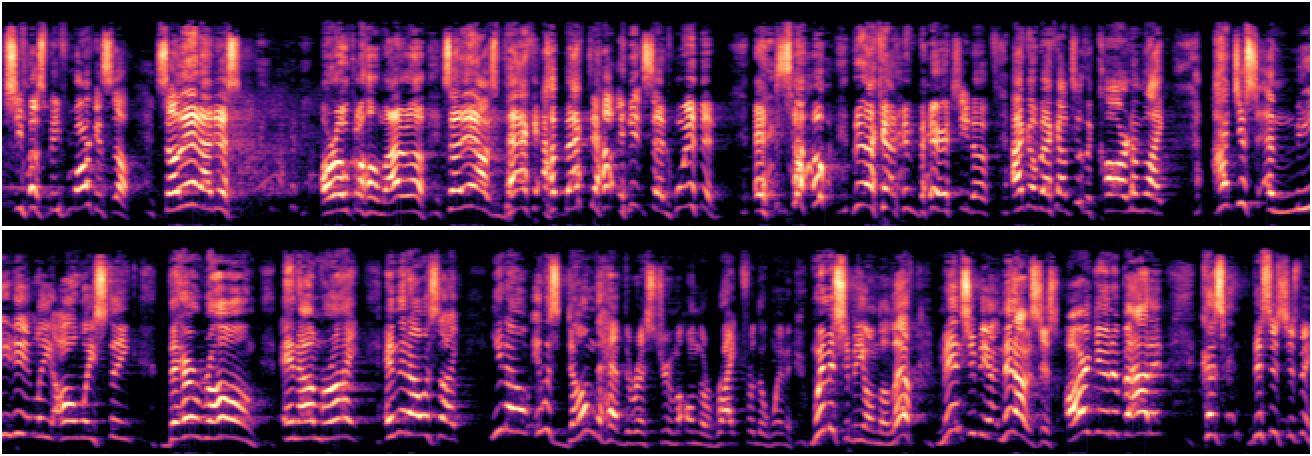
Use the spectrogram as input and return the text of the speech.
she must be from Arkansas. So then I just, or Oklahoma, I don't know. So then I was back, I backed out and it said women. And so then I got embarrassed, you know. I go back out to the car and I'm like, I just immediately always think they're wrong and I'm right. And then I was like, you know, it was dumb to have the restroom on the right for the women. Women should be on the left. Men should be. And then I was just arguing about it because this is just me.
